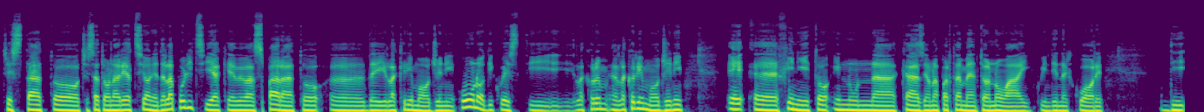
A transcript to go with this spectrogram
c'è, stato, c'è, stata una reazione della polizia che aveva sparato eh, dei lacrimogeni. Uno di questi lacrimogeni è eh, finito in una casa, in un appartamento a Noailles, quindi nel cuore di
